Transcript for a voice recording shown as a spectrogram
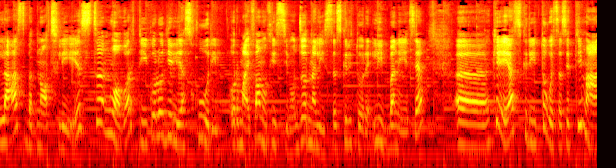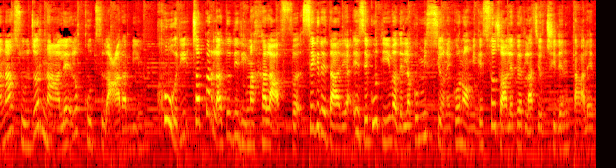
Last but not least, nuovo articolo di Elias Khoury, ormai famosissimo giornalista e scrittore libanese, eh, che ha scritto questa settimana sul giornale Al-Quds Arabi. Khoury ci ha parlato di Rima Khalaf, segretaria esecutiva della Commissione Economica e Sociale per l'Asia Occidentale,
